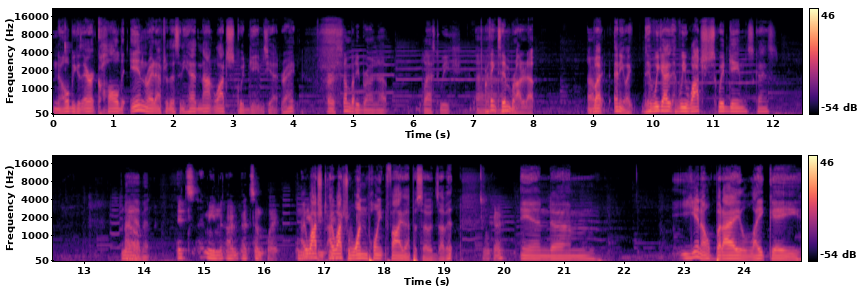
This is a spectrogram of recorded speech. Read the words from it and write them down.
No, because Eric called in right after this, and he had not watched Squid Games yet, right? or somebody brought it up last week. Uh, I think Tim brought it up. Oh, but anyway, have we guys have we watched Squid Games, guys? No. I haven't. It's. I mean, I'm at some point. I near watched I watched 1.5 episodes of it. Okay. and um you know but i like a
